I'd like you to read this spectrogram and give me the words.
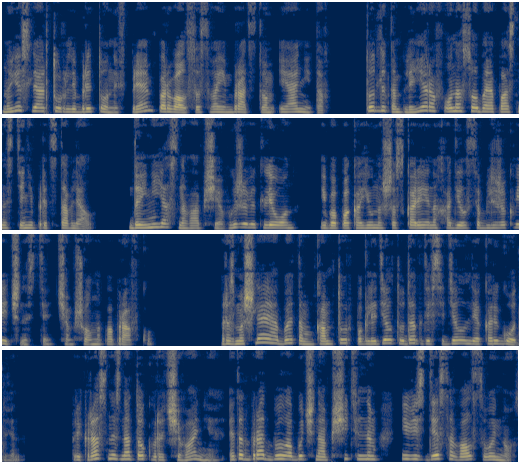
Но если Артур Лебретон и впрямь порвал со своим братством ионитов, то для тамплиеров он особой опасности не представлял. Да и неясно вообще, выживет ли он, ибо пока юноша скорее находился ближе к вечности, чем шел на поправку. Размышляя об этом, Камтур поглядел туда, где сидел лекарь Годвин. Прекрасный знаток врачевания, этот брат был обычно общительным и везде совал свой нос.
